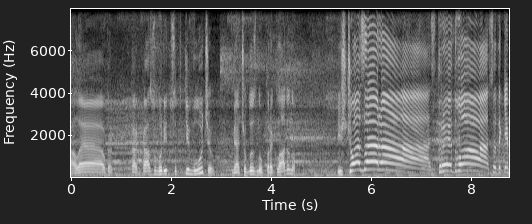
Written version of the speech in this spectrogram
Але у Кар- воріт все-таки влучив. М'яч облизнув перекладено. І що зараз? 3-2! Все-таки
